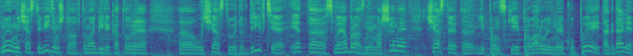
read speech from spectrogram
Ну и мы часто видим, что автомобили, которые э, участвуют в дрифте, это своеобразные машины, часто это японские праворульные купе и так далее.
